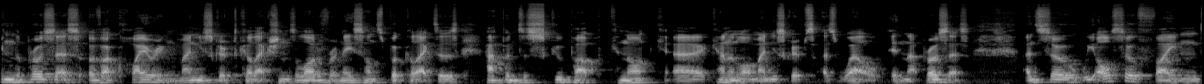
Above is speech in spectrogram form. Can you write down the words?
in the process of acquiring manuscript collections, a lot of Renaissance book collectors happen to scoop up canon, uh, canon law manuscripts as well in that process. And so we also find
